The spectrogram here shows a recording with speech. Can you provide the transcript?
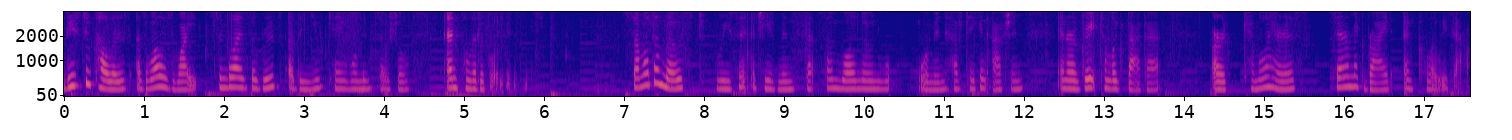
These two colors, as well as white, symbolize the roots of the UK women's social and political unions. Some of the most recent achievements that some well known w- women have taken action and are great to look back at are Kamala Harris, Sarah McBride, and Chloe Zhao.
